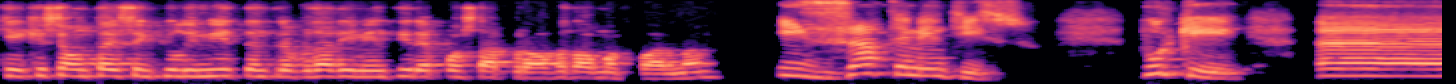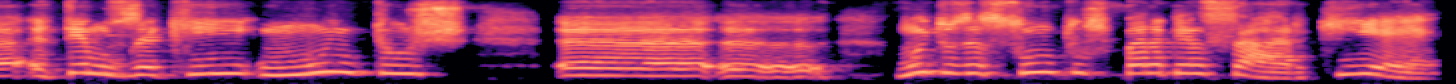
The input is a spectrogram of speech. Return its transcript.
que, que este é um texto em que o limite entre a verdade e a mentira é posto à prova de alguma forma? Exatamente isso. Porquê? Uh, temos aqui muitos, uh, uh, muitos assuntos para pensar, que é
